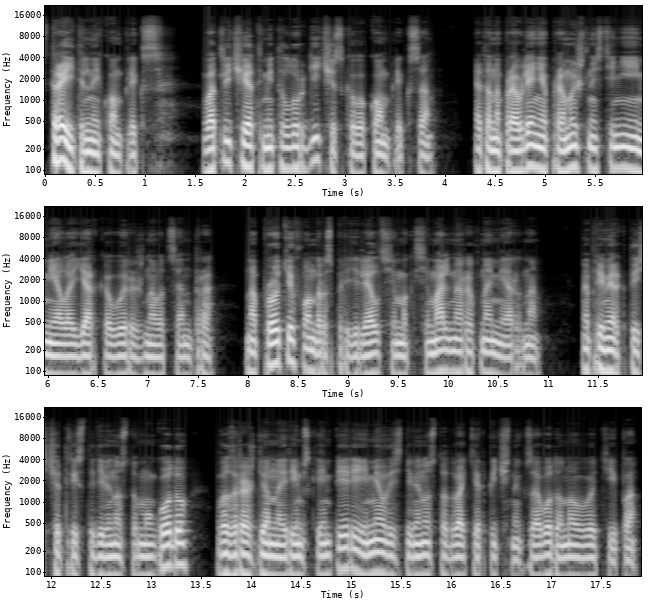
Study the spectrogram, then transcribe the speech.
Строительный комплекс. В отличие от металлургического комплекса, это направление промышленности не имело ярко выраженного центра. Напротив, он распределялся максимально равномерно. Например, к 1390 году возрожденной Римской империи имелось 92 кирпичных завода нового типа,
